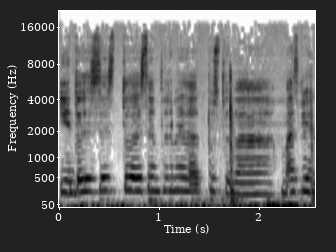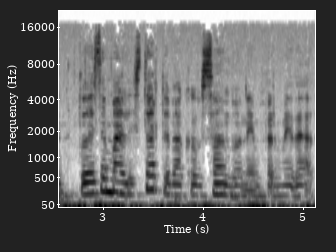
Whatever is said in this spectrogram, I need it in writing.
Y entonces es, toda esa enfermedad pues te va, más bien, todo ese malestar te va causando una enfermedad,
